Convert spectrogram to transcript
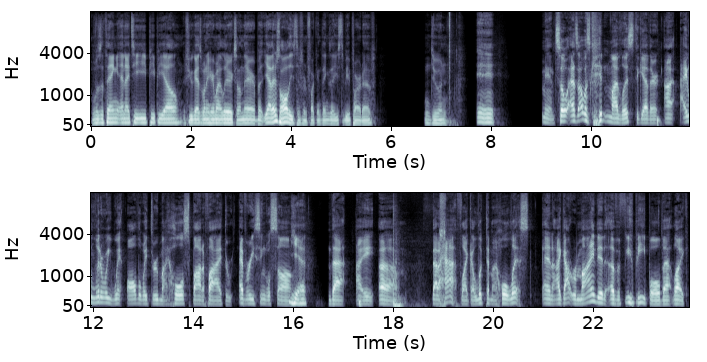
was a thing. N I T E P P L. If you guys want to hear my lyrics on there, but yeah, there's all these different fucking things I used to be a part of and doing. Eh, Man, so as I was getting my list together, I, I literally went all the way through my whole Spotify through every single song Yeah. that I um that I have. Like I looked at my whole list and I got reminded of a few people that like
